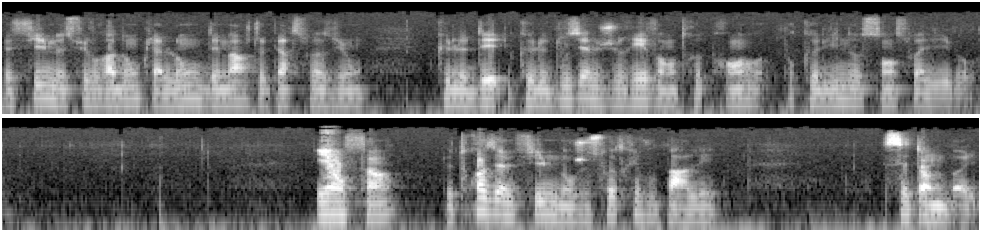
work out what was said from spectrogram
Le film suivra donc la longue démarche de persuasion que le, 12e jury va entreprendre pour que l'innocent soit libre. Et enfin, le troisième film dont je souhaiterais vous parler, c'est Tomboy.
